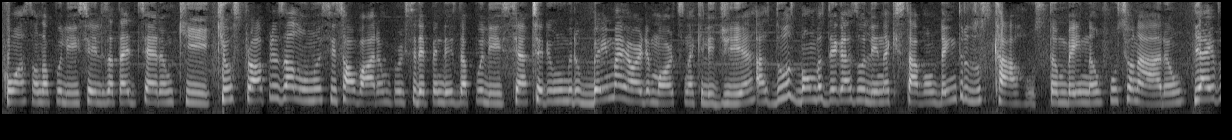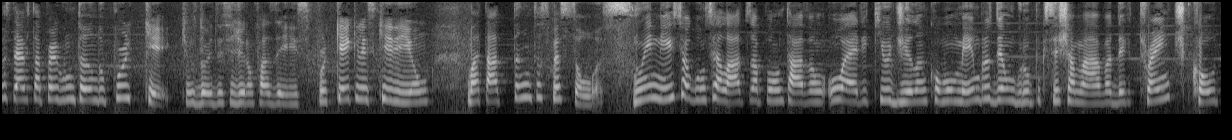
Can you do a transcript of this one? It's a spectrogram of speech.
com a ação da polícia. Eles até disseram que, que os próprios alunos se salvaram porque se dependesse da polícia, seria um número bem maior de mortos naquele dia. As duas bombas de gasolina que estavam dentro dos carros também não funcionaram. E aí você deve estar perguntando por que que os dois decidiram fazer isso. Por que que eles eles queriam matar tantas pessoas. No início, alguns relatos apontavam o Eric e o Dylan como membros de um grupo que se chamava The Trench Coat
